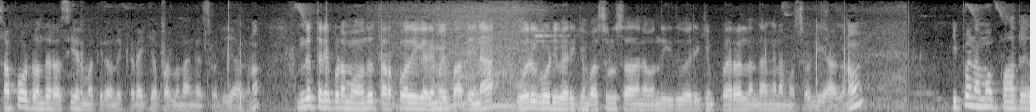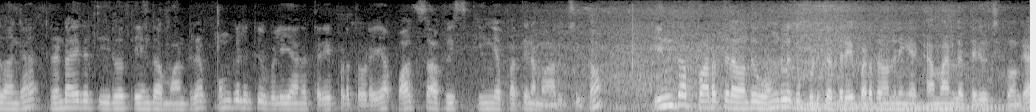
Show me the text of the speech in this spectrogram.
சப்போர்ட் வந்து ரசிகர் மத்தியில் வந்து கிடைக்கப்படலதாங்க சொல்லி ஆகணும் இந்த திரைப்படமும் வந்து தற்போதைய வரைமே பார்த்தீங்கன்னா ஒரு கோடி வரைக்கும் வசூல் சாதனை வந்து இது வரைக்கும் பெறலந்தாங்க நம்ம சொல்லி ஆகணும் இப்போ நம்ம பார்த்ததாங்க ரெண்டாயிரத்தி இருபத்தி ஐந்தாம் ஆண்டு பொங்கலுக்கு வெளியான திரைப்படத்தோடைய பாக்ஸ் ஆஃபீஸ் கிங்கை பற்றி நம்ம ஆரம்பிச்சிட்டோம் இந்த படத்தில் வந்து உங்களுக்கு பிடிச்ச திரைப்படத்தை வந்து நீங்கள் கமெண்டில் தெரிவிச்சுக்கோங்க.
